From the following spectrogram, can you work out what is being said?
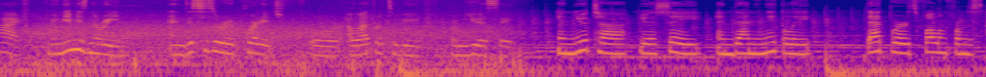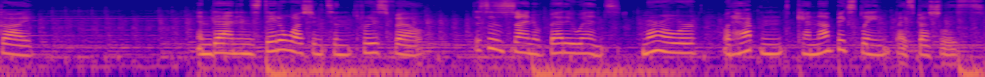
Hi, my name is Noreen, and this is a reportage for ALLATRA TV from USA. In Utah, USA, and then in Italy, dead birds fallen from the sky. And then in the state of Washington, trees fell. This is a sign of bad events. Moreover, what happened cannot be explained by specialists.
